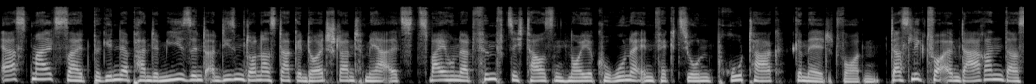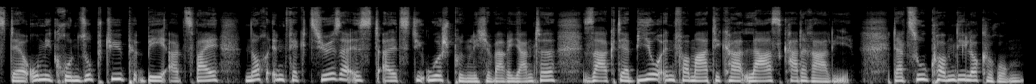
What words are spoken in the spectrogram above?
Erstmals seit Beginn der Pandemie sind an diesem Donnerstag in Deutschland mehr als 250.000 neue Corona-Infektionen pro Tag gemeldet worden. Das liegt vor allem daran, dass der Omikron-Subtyp BA2 noch infektiöser ist als die ursprüngliche Variante, sagt der Bioinformatiker Lars Kaderali. Dazu kommen die Lockerungen.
